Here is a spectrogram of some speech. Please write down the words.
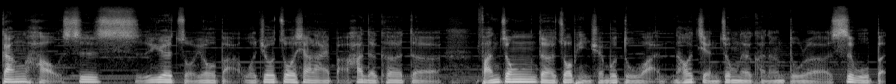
刚好是十月左右吧，我就坐下来把汉德克的繁中的作品全部读完，然后简中的可能读了四五本，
